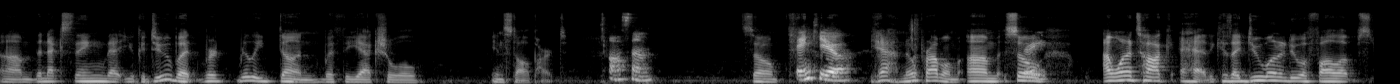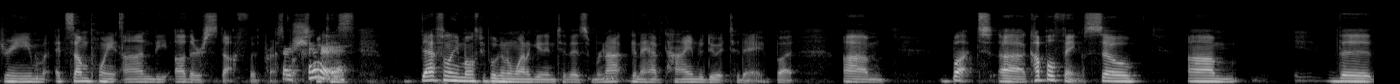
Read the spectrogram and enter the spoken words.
um, the next thing that you could do. But we're really done with the actual install part. Awesome. So Thank you. yeah, no problem. Um, so Great. I want to talk ahead because I do want to do a follow up stream at some point on the other stuff with Pressbooks For sure. because definitely most people are going to want to get into this. We're not going to have time to do it today, but um, but uh, a couple things. So um, the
